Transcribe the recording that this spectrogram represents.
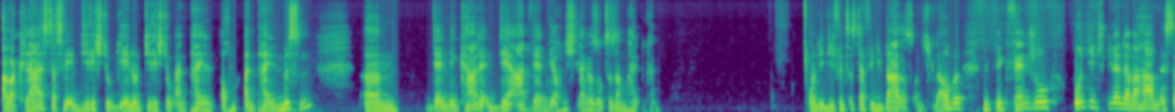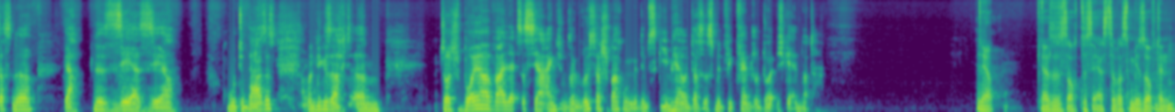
Aber klar ist, dass wir in die Richtung gehen und die Richtung anpeilen, auch anpeilen müssen. Ähm, denn den Kader in der Art werden wir auch nicht lange so zusammenhalten können. Und die Defense ist dafür die Basis. Und ich glaube, mit Nick Fangio und den Spielern, die wir haben, ist das eine, ja, eine sehr, sehr gute Basis. Und wie gesagt, ähm, Josh Boyer war letztes Jahr eigentlich unser größter Schwachung mit dem Scheme her und das ist mit Vic Fangio deutlich geändert. Ja. Ja, also das ist auch das Erste, was mir so auf den, mhm.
